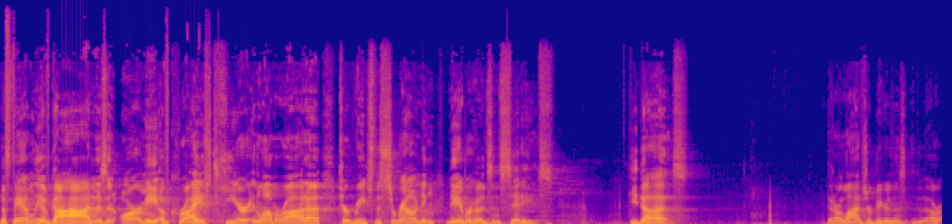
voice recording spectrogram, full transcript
the family of God, and as an army of Christ here in La Mirada to reach the surrounding neighborhoods and cities. He does. That our lives are bigger than, are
